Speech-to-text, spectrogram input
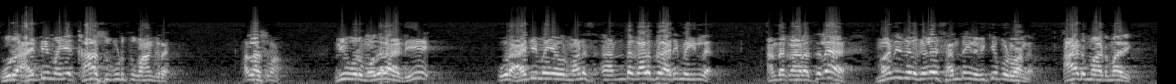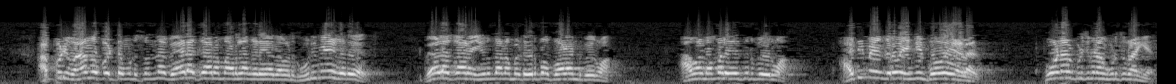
ஒரு அடிமையை காசு கொடுத்து வாங்குற. அல்ல சொல்றான் நீ ஒரு முதலாளி ஒரு அடிமையை ஒரு மனுஷன் அந்த காலத்துல அடிமை இல்ல. அந்த காலத்துல மனிதர்களே சந்தையில் விற்கப்படுவாங்க. ஆடு மாடு மாதிரி. அப்படி வாங்கப்பட்டவனு சொன்னா வேலைக்கார மாதிரிலாம் கிடையாது. அவனுக்கு உரிமையே கிடையாது. வேலைக்காரன் இருந்தா நம்மகிட்ட இருப்பான் போடான்னு போயிருவான். அவன் நம்மளை எடுத்துட்டு போயிருவான். அடிமைங்கிறவன் எங்கேயும் போவே இயலாது. போனாலும் பிடிச்சு நான் கொடுத்துருவாங்க.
